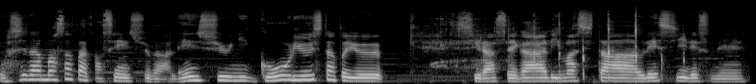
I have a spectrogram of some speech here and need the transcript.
吉田正尚選手が練習に合流したという知らせがありました。嬉しいですね。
